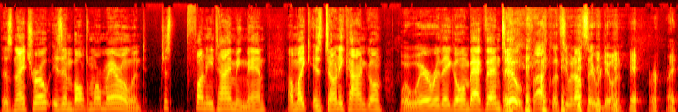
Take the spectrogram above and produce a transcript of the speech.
this Nitro is in Baltimore, Maryland. Just funny timing, man. I'm like, is Tony Khan going, well, where were they going back then, too? Fuck, let's see what else they were doing. Yeah, right.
